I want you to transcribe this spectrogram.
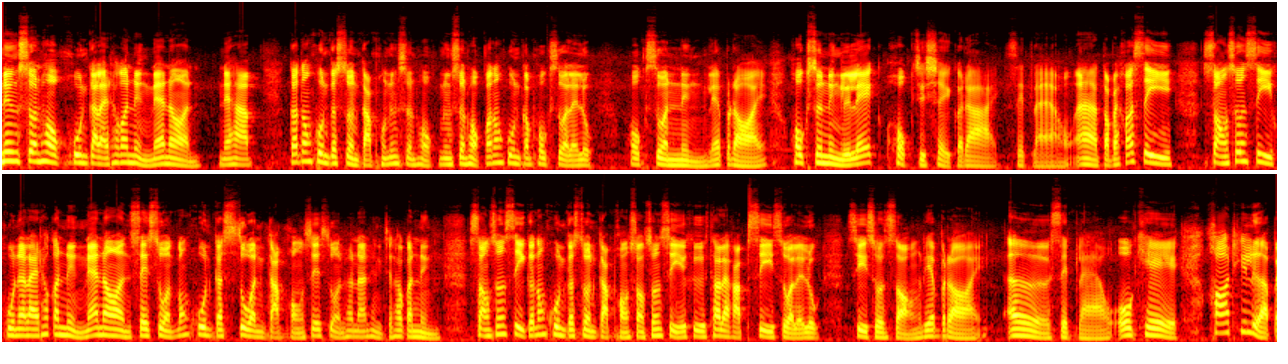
หนึ่งส่วนหกคูณกับอะไรเท่ากับหนึ่งแน่นอนนะครับ ก็ต้องคูณกับส่วนกลับของหนึ่งส่วนหกหนึ่งส่วนหกก็ต้องคูณกับหกส่วนอะไรลูก หกส่วนหนึ่งเรียบร้อยหกส่วนหนึ่งหรือเลขหกเฉยๆก็ได้ เสร็จแล้ว อ่า ต่อไปข้อสี่สองส่วนสี่คูณอะไรเท่ากับหนึ่งแน่นอน เศษส่วนต้องคูณกับส่วนกลับของเศษส่วนเท่านั้นถึงจะเท่ากับหนึ่งสองส่วนสี่ก็ต้องคูณกับส่วนกลับของสองส่วนสี่ก็คือเท่าไหร่ครับสี่ส่วนเลยลูกสี่ส่วนสองเรียบร้อย เออ เสร็จแล้ว โอเค ข้อที่เหลือไป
